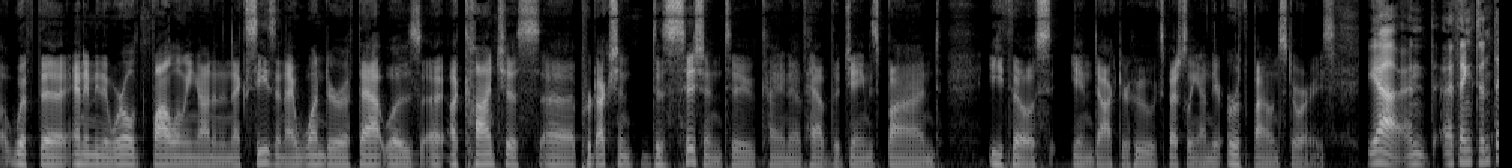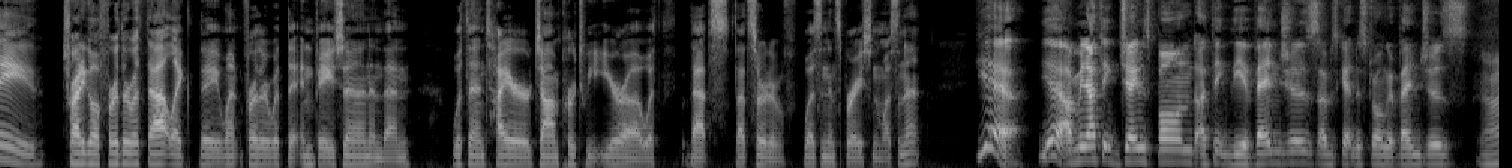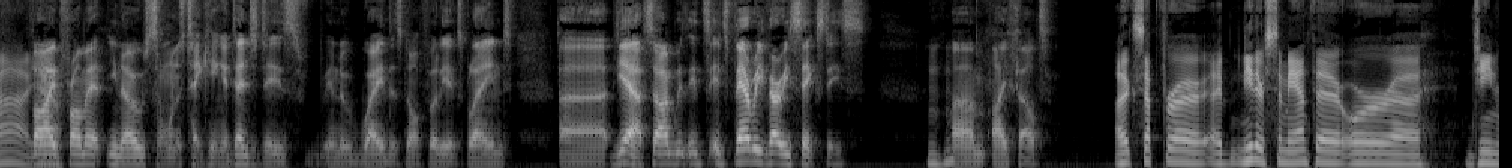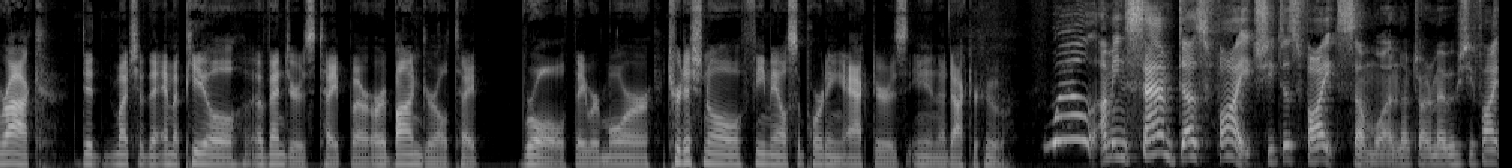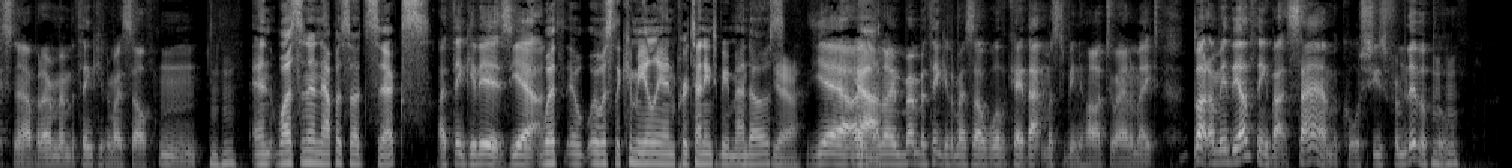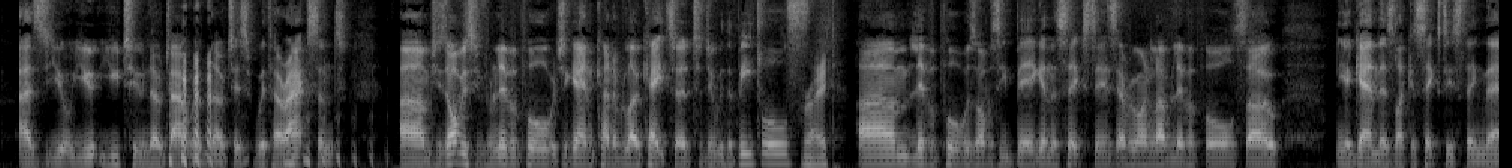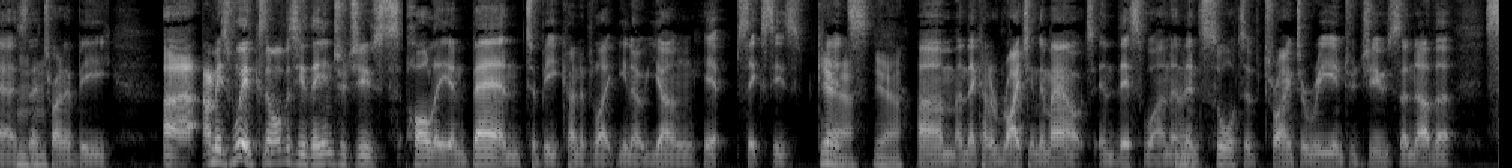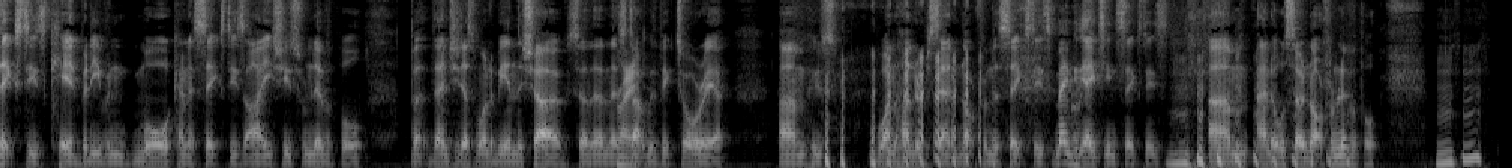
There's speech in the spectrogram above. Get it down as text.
uh, with the Enemy of the World following on in the next season. I wonder if that was a, a conscious uh, production decision to kind of have the James Bond ethos in Doctor Who, especially on the Earthbound stories. Yeah, and I think didn't they try to go further with that? Like they went further with the invasion, and then with the entire Jon Pertwee era, with that's that sort of was an inspiration, wasn't it? Yeah, yeah. I mean, I think James Bond. I think the Avengers. I was getting a strong Avengers Ah, vibe yeah. from it. You know, someone is taking identities in a way that's not fully explained. Uh, yeah, so I'm, it's it's very very 60s. Mhm. Um, I felt. Except for uh, neither Samantha or uh, Jean Rock did much of the Emma Peel Avengers type or, or Bond girl type role. They were more traditional female supporting actors in a Doctor Who. Well, I mean, Sam does fight. She does fight someone. I'm trying to remember who she fights now, but I remember thinking to myself, hmm, And wasn't in episode six I think it is. Yeah. with it, it was the chameleon pretending to be Mendos. Yeah. yeah, I- Yeah. and I remember thinking to myself, well, okay, that must have been hard to animate. But I mean, the other thing about Sam, of course, she's from Liverpool, as you you you two no doubt would have noticed with her accent. Um, she's obviously from Liverpool, which again kind of locates her to do with the Beatles. Right. Um, Liverpool was obviously big in the '60s. Everyone loved Liverpool, so again, there's like a '60s thing there. So they're trying to be. Uh, I mean, it's weird because obviously they introduced Polly and Ben to be kind of like you know young, hip '60s kids, Yeah. Yeah. um, and they're kind of writing them out in this one, and then sort of trying to reintroduce another '60s kid, but even more kind of '60s, i.e., she's from Liverpool, but then she doesn't want to be in the show, so then they're Right. stuck with Victoria, um, who's 100% not from the '60s, maybe the 1860s, um, and also not from Liverpool.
